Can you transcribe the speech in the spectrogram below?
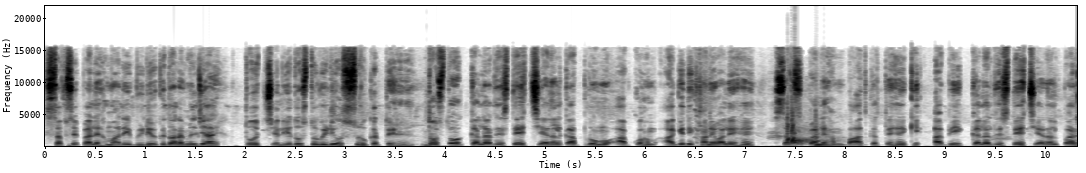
सबसे पहले हमारे वीडियो के द्वारा मिल जाए। तो चलिए दोस्तों, वीडियो शुरू करते हैं। दोस्तों, कलर रिश्ते चैनल का प्रोमो आपको हम आगे दिखाने वाले हैं। सबसे पहले हम बात करते हैं कि अभी कलर रिश्ते चैनल पर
